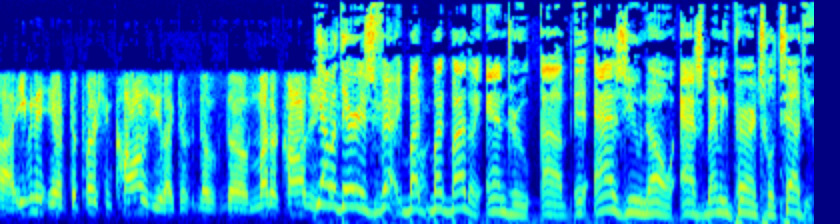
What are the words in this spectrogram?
uh, even if the person calls you, like the the, the mother calls you. Yeah, but there is very. But but by the way, Andrew, uh, as you know, as many parents will tell you,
